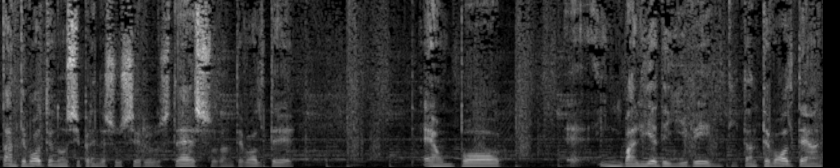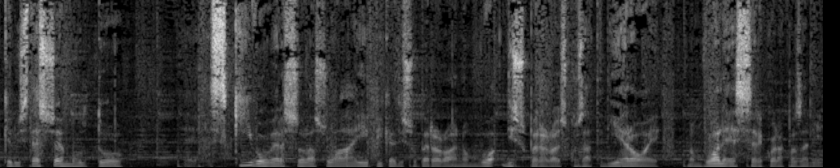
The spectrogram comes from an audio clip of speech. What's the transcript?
tante volte non si prende sul serio lo stesso, tante volte è un po' in balia degli eventi. Tante volte anche lui stesso è molto eh, schivo verso la sua epica di supereroe, non vuo- di supereroe, scusate, di eroe, non vuole essere quella cosa lì.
